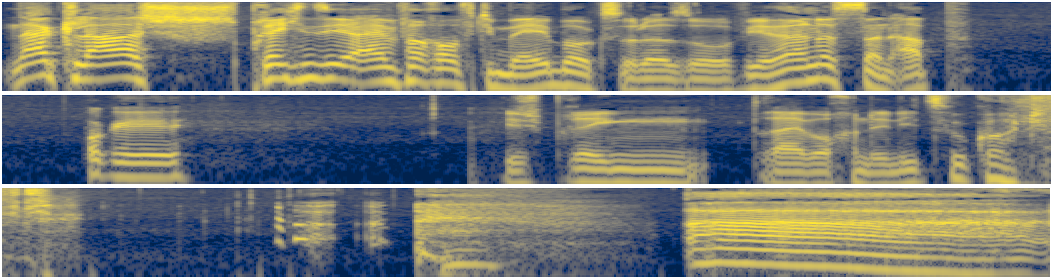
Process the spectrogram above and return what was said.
Na klar, sprechen Sie einfach auf die Mailbox oder so. Wir hören das dann ab. Okay. Wir springen drei Wochen in die Zukunft. ah,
